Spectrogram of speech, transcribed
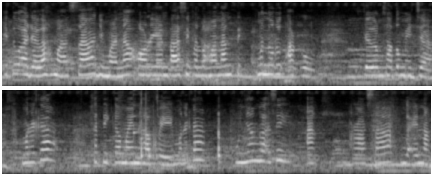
Itu adalah masa di mana orientasi pertemanan menurut aku dalam satu meja. Mereka ketika main HP mereka punya nggak sih rasa nggak enak?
